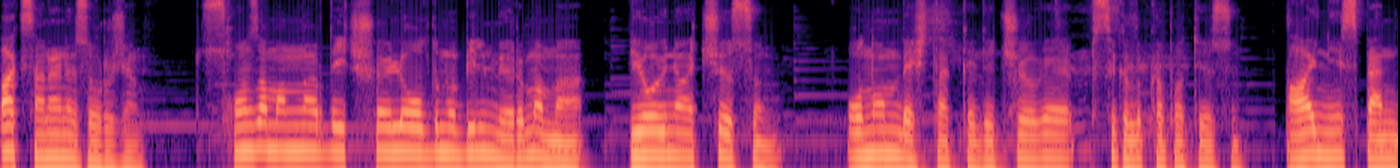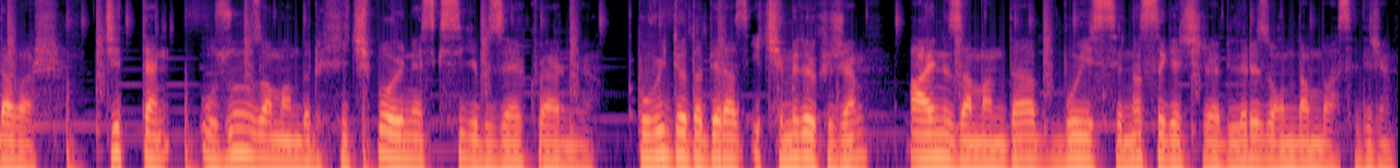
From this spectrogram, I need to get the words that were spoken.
Bak sana ne soracağım. Son zamanlarda hiç şöyle oldu mu bilmiyorum ama bir oyunu açıyorsun. 10-15 dakika geçiyor ve sıkılıp kapatıyorsun. Aynı his bende var. Cidden uzun zamandır hiçbir oyun eskisi gibi zevk vermiyor. Bu videoda biraz içimi dökeceğim. Aynı zamanda bu hissi nasıl geçirebiliriz ondan bahsedeceğim.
